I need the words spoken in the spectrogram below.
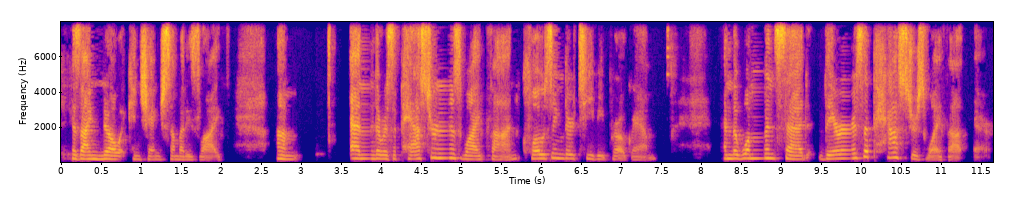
because I know it can change somebody's life. Um, and there was a pastor and his wife on closing their TV program. And the woman said, There is a pastor's wife out there.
